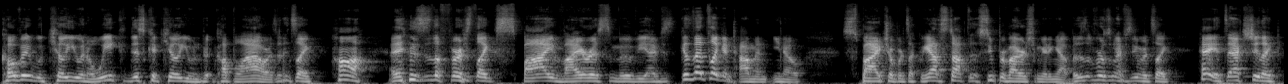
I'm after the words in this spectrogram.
COVID would kill you in a week. This could kill you in a couple hours. And it's like, huh. I think this is the first like spy virus movie I've, because that's like a common, you know, spy trope. It's like we gotta stop the super virus from getting out. But this is the first one I've seen where it's like, hey, it's actually like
